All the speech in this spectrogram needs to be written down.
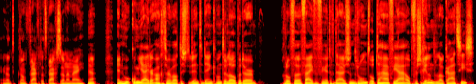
En dat, dan vraag, dat vragen ze dan aan mij. En hoe kom jij erachter wat de studenten denken? Want er lopen er grove 45.000 rond op de HVA op verschillende locaties.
